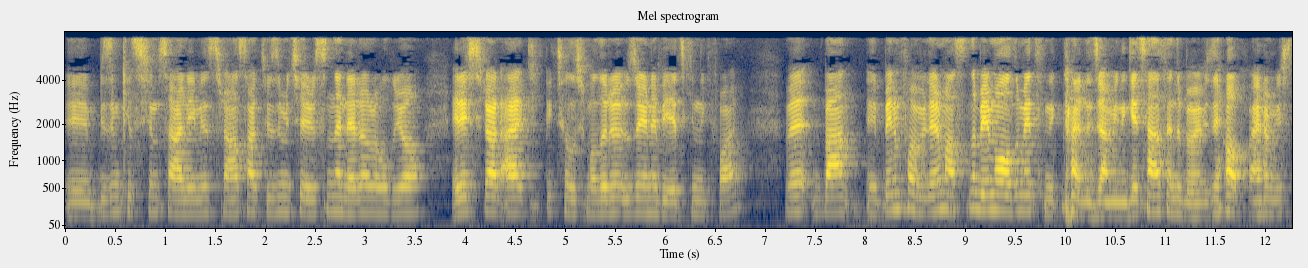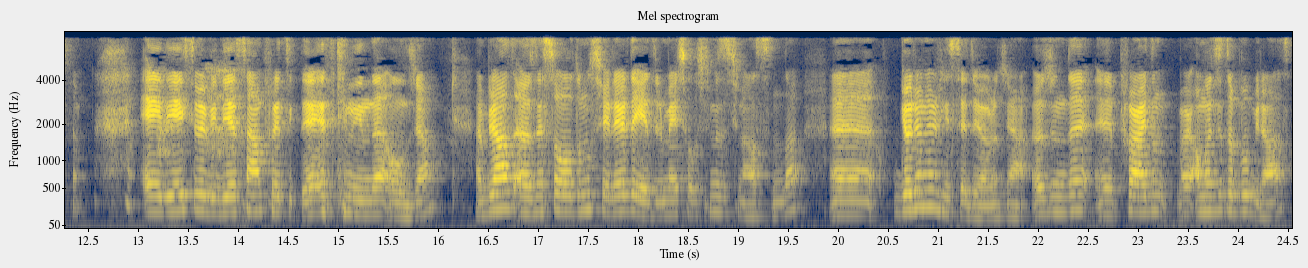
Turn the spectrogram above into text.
e, bizim kesişimselliğimiz, trans aktivizm içerisinde neler oluyor, eleştirel erkeklik çalışmaları üzerine bir etkinlik var. Ve ben e, benim favorilerim aslında benim olduğum etkinlikler diyeceğim yine. Geçen sene de böyle bir cevap vermiştim. ADHD ve BDSM pratikleri etkinliğinde olacağım. Biraz öznesi olduğumuz şeyleri de yedirmeye çalıştığımız için aslında e, görünür hissediyoruz. Yani özünde e, Pride'ın amacı da bu biraz.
